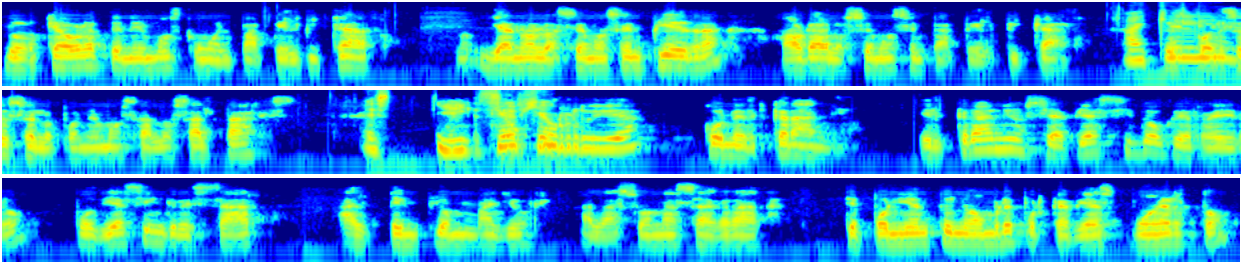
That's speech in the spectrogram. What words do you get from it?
lo que ahora tenemos como el papel picado. Ya no lo hacemos en piedra, ahora lo hacemos en papel picado. Entonces, por eso se lo ponemos a los altares. ¿Y qué ocurría con el cráneo? El cráneo, si había sido guerrero, podías ingresar al templo mayor, a la zona sagrada. Te ponían tu nombre porque habías muerto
